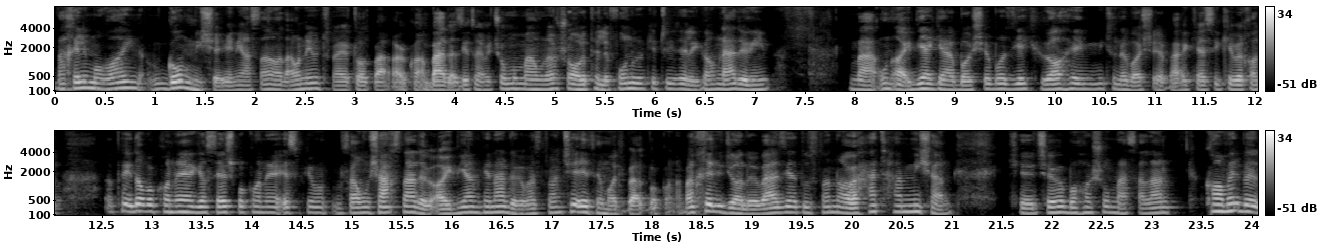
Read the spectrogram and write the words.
و خیلی موقع این گم میشه. یعنی اصلا آدما نمی‌تونن ارتباط برقرار کنن بعد از یه تایمی. چون ما معمولا شماره تلفن رو که توی تلگرام نداریم و اون آیدی اگر باشه باز یک راه می‌تونه باشه برای کسی که بخواد پیدا بکنه یا سرچ بکنه اسم مثلا اون شخص نداره آیدی هم که نداره پس من چه اعتمادی باید بکنم؟ بعد خیلی جالبه بعضی از دوستان ناراحت هم میشن که چرا باهاشون مثلا کامل به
